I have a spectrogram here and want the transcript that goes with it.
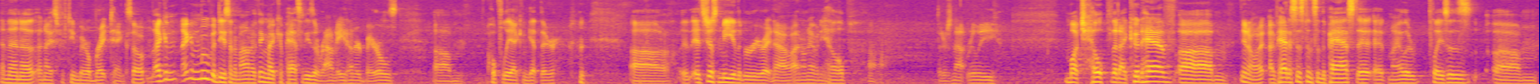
and then a, a nice 15 barrel bright tank. So I can I can move a decent amount. I think my capacity is around 800 barrels. Um, hopefully I can get there. uh, it- it's just me in the brewery right now. I don't have any help. Uh, there's not really much help that I could have. Um, you know, I, I've had assistance in the past at, at my other places, um,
